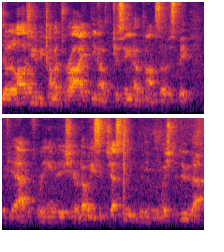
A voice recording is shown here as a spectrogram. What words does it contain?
that allows you to become a dry, you know, casino town, so to speak, if you act before the end of this year. Nobody's suggesting that you would even wish to do that.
